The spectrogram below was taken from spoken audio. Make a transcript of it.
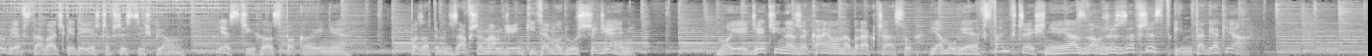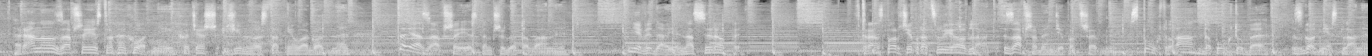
Lubię wstawać, kiedy jeszcze wszyscy śpią. Jest cicho, spokojnie. Poza tym zawsze mam dzięki temu dłuższy dzień. Moje dzieci narzekają na brak czasu. Ja mówię, wstań wcześniej, a zdążysz ze wszystkim, tak jak ja. Rano zawsze jest trochę chłodniej, chociaż zimy ostatnio łagodne. To ja zawsze jestem przygotowany. Nie wydaję na syropy. Transporcie pracuję od lat, zawsze będzie potrzebny. Z punktu A do punktu B, zgodnie z planem.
